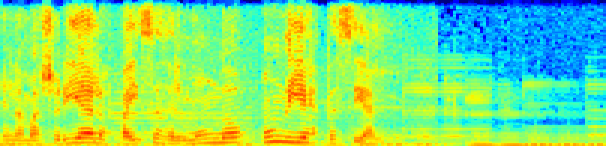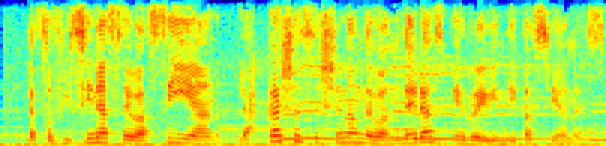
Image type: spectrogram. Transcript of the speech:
en la mayoría de los países del mundo, un día especial. Las oficinas se vacían, las calles se llenan de banderas y reivindicaciones.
